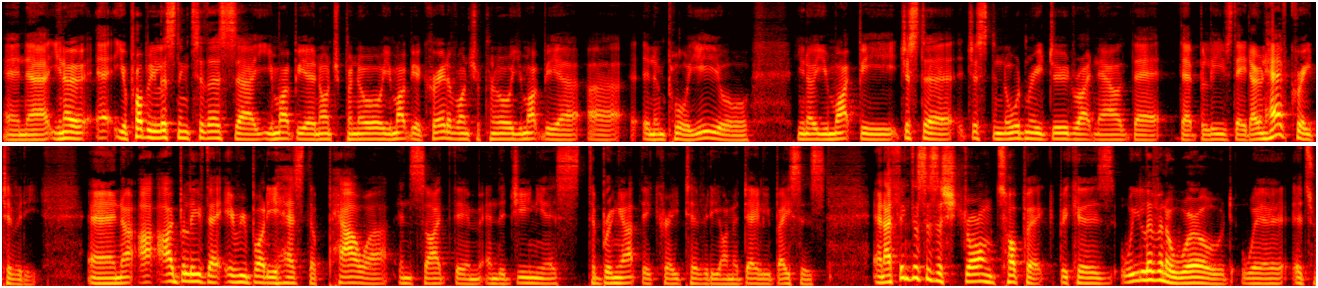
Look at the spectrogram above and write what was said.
And uh, you know, uh, you're probably listening to this. Uh, you might be an entrepreneur, you might be a creative entrepreneur, you might be a, an employee, or you know, you might be just a just an ordinary dude right now that that believes they don't have creativity. And I, I, believe that everybody has the power inside them and the genius to bring out their creativity on a daily basis. And I think this is a strong topic because we live in a world where it's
